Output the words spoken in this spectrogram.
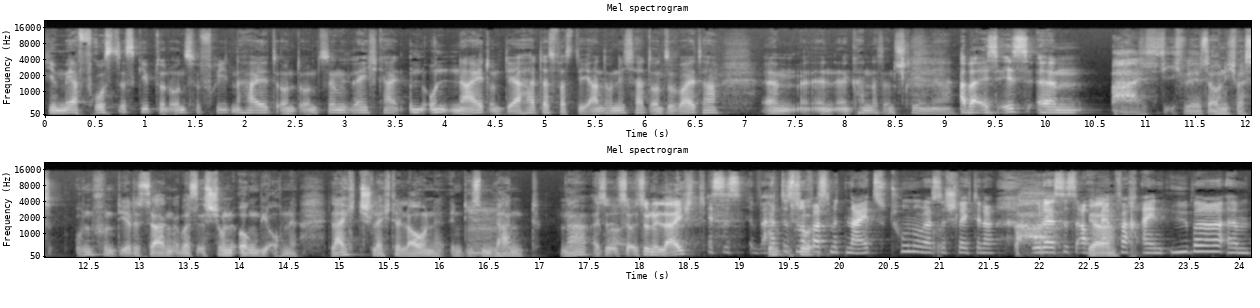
je mehr Frust es gibt und Unzufriedenheit und Unzulänglichkeit und, und Neid und der hat das, was die andere nicht hat und so weiter, ähm, äh, äh, kann das entstehen, ja. Aber es ist, ähm, ah, ich will jetzt auch nicht was Unfundiertes sagen, aber es ist schon irgendwie auch eine leicht schlechte Laune in diesem Land. Na? Also so, so eine leicht. Es ist, hat es so- noch was mit Neid zu tun oder ist es schlechter? Oder ist es auch Ja. einfach ein Über? Ähm,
